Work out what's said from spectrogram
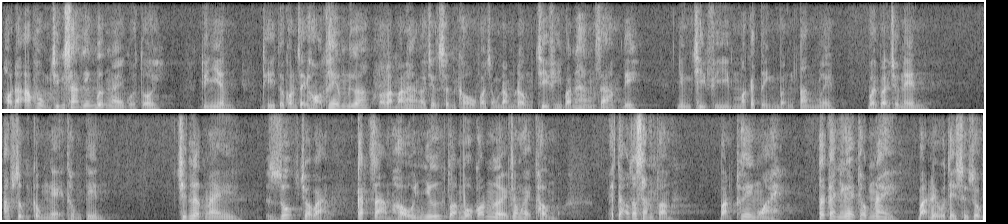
họ đã áp dụng chính xác những bước này của tôi. Tuy nhiên thì tôi còn dạy họ thêm nữa, đó là bán hàng ở trên sân khấu và trong đám đông, chi phí bán hàng giảm đi, nhưng chi phí marketing vẫn tăng lên. Bởi vậy cho nên, áp dụng công nghệ thông tin, chiến lược này giúp cho bạn cắt giảm hầu như toàn bộ con người trong hệ thống để tạo ra sản phẩm bạn thuê ngoài. Tất cả những hệ thống này bạn đều có thể sử dụng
